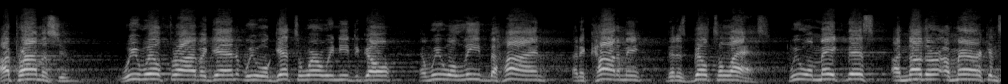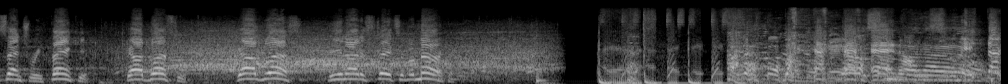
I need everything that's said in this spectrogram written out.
I promise you, we will thrive again. We will get to where we need to go, and we will leave behind an economy that is built to last. We will make this another American century. Thank you. God bless you. God bless the United States of America. Está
